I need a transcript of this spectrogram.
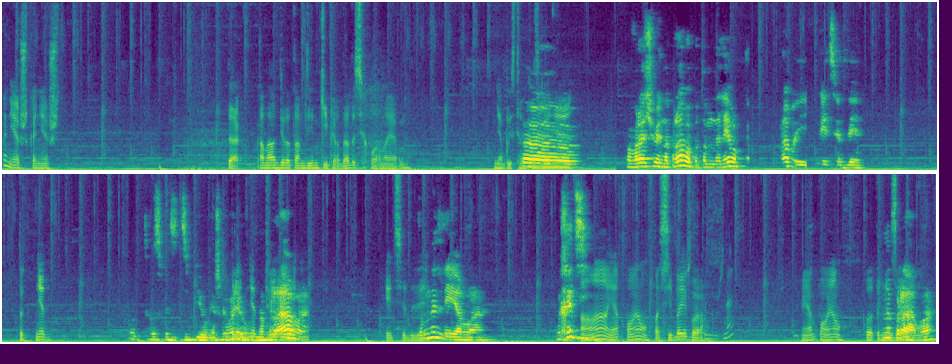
Конечно, конечно. Так, она где-то там, где инкипер, да, до сих пор, наверное. Я быстренько сгоняю. Э, Поворачивай направо, потом налево, потом направо и третья дверь. Тут нет... Вот, господи, дебил, я же говорю. нет направо, Эти потом две. налево. Выходи. А, я понял. Спасибо, Тебе Егор. Я понял. Кто-то меня зовет. Направо.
